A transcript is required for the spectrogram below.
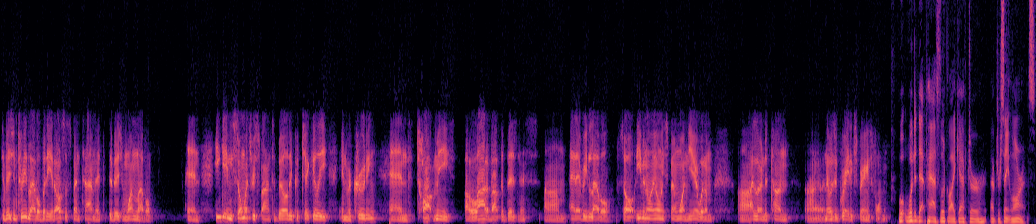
Division three level, but he had also spent time at the Division one level. And he gave me so much responsibility, particularly in recruiting, and taught me a lot about the business um, at every level. So even though I only spent one year with him, uh, I learned a ton, uh, and it was a great experience for me. What, what did that path look like after after St. Lawrence?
